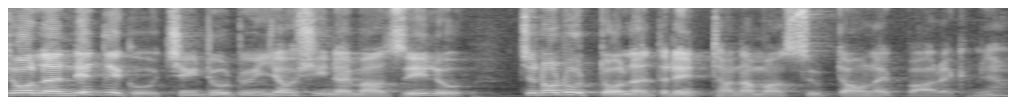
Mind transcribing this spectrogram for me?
တော်လန်နေ့တစ်ကိုအချိန်တိုတွင်းရောက်ရှိနိုင်ပါစေလို့ကျွန်တော်တို့တော်လန်သတင်းဌာနမှဆုတောင်းလိုက်ပါတယ်ခင်ဗျာ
